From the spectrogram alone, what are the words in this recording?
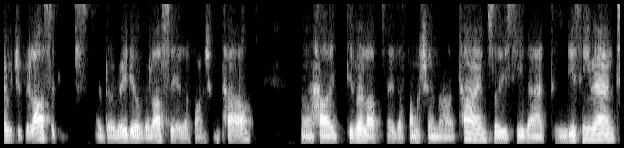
average velocities, the radial velocity as a function tau, uh, how it develops as a function of time. So you see that in this event,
